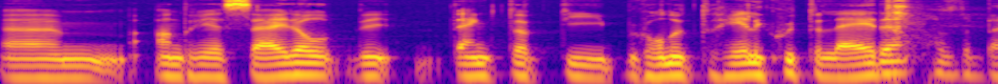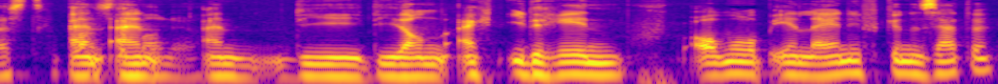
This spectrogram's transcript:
Ehm, Andreas Seidel, die denkt dat die begon het redelijk goed te leiden. dat was de best En, geplaatste en, man. Ja. en die, die dan echt iedereen allemaal op één lijn heeft kunnen zetten.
